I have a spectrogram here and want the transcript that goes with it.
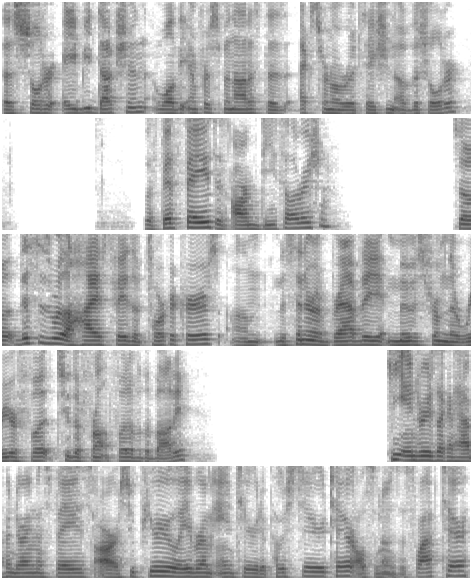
does shoulder abduction, while the infraspinatus does external rotation of the shoulder. The fifth phase is arm deceleration. So this is where the highest phase of torque occurs. Um, the center of gravity moves from the rear foot to the front foot of the body. Key injuries that can happen during this phase are superior labrum anterior to posterior tear, also known as a slap tear,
